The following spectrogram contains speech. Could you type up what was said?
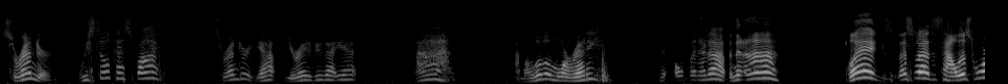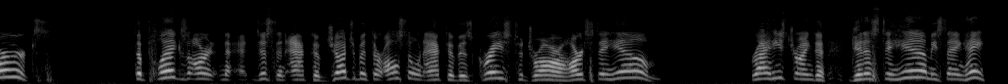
surrender. We still at that spot? Surrender? Yeah. You ready to do that yet? Ah, I'm a little more ready. Open it up. And then, ah, Plagues. That's, that's how this works. The plagues aren't just an act of judgment, they're also an act of His grace to draw our hearts to Him. Right? He's trying to get us to Him. He's saying, Hey,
